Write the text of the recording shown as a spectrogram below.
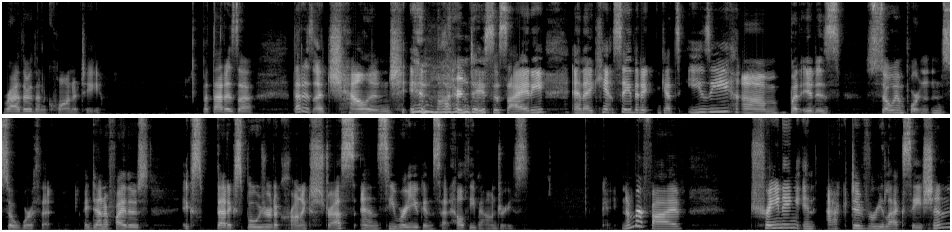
rather than quantity. But that is a that is a challenge in modern day society, and I can't say that it gets easy, um, but it is so important and so worth it. Identify those ex- that exposure to chronic stress and see where you can set healthy boundaries. Okay, number five training in active relaxation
